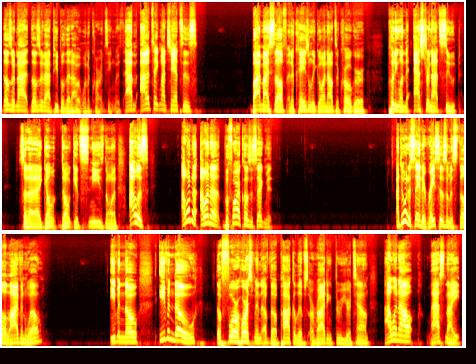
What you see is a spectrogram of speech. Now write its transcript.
Those are not, those are not people that I would want to quarantine with. I'm, I would take my chances by myself and occasionally going out to Kroger, putting on the astronaut suit so that I don't don't get sneezed on. I was I want to I want to before I close the segment I do want to say that racism is still alive and well. Even though even though the four horsemen of the apocalypse are riding through your town, I went out last night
